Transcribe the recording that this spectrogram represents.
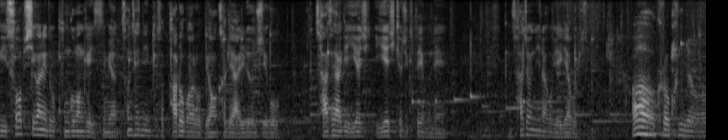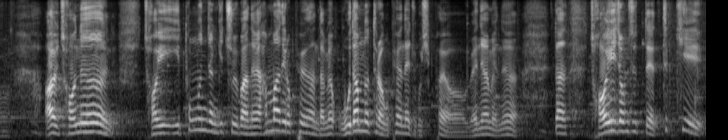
이 수업 시간에도 궁금한 게 있으면 선생님께서 바로바로 명확하게 알려주시고 자세하게 이해, 이해시켜주기 때문에 사전이라고 얘기하고 있습니다. 아 그렇군요. 아 저는 저희 이 통문장 기출반을 한마디로 표현한다면 오답 노트라고 표현해주고 싶어요. 왜냐면은 일단 저희 점수 때 특히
